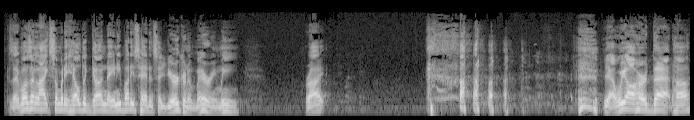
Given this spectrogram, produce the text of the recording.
Because it wasn't like somebody held a gun to anybody's head and said, You're going to marry me. Right? yeah, we all heard that, huh?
